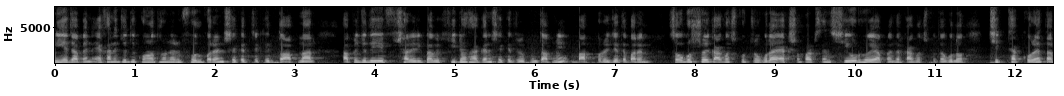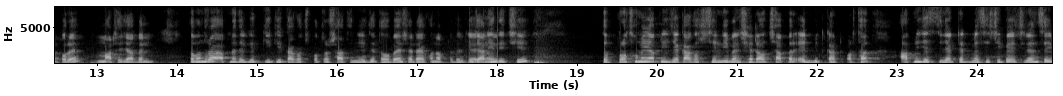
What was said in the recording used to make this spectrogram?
নিয়ে যাবেন। এখানে যদি কোনো ধরনের ভুল করেন, সেক্ষেত্রে কিন্তু আপনার, আপনি যদি শারীরিকভাবে ফিটও থাকেন, সেক্ষেত্রেও কিন্তু আপনি বাদ পড়ে যেতে পারেন। সো অবশ্যই কাগজপত্রগুলো একশো পার্সেন্ট শিওর হয়ে আপনাদের কাগজপত্রগুলো ঠিকঠাক করে তারপরে মাঠে যাবেন। তো বন্ধুরা আপনাদেরকে কি কি কাগজপত্র সাথে নিয়ে যেতে হবে সেটা এখন আপনাদেরকে জানিয়ে দিচ্ছি। তো প্রথমেই আপনি যে কাগজটি নেবেন সেটা হচ্ছে আপনার অ্যাডমিট কার্ড অর্থাৎ আপনি যে সিলেক্টেড মেসেজটি পেয়েছিলেন সেই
